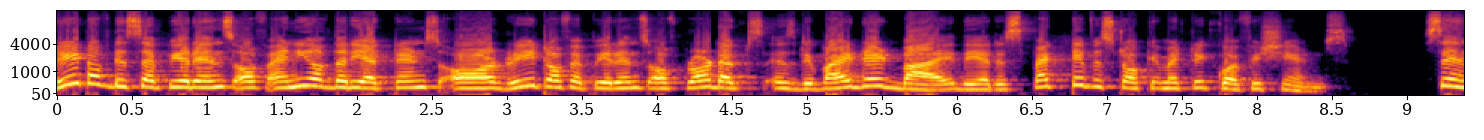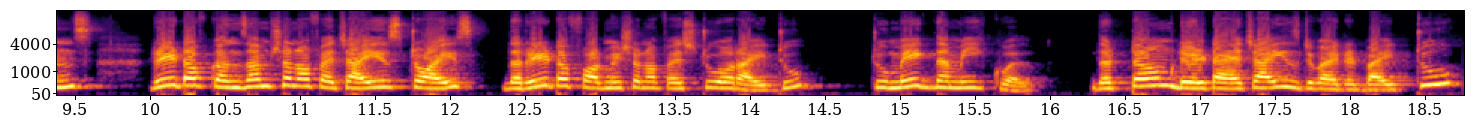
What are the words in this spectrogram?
Rate of disappearance of any of the reactants or rate of appearance of products is divided by their respective stoichiometric coefficients. Since rate of consumption of HI is twice the rate of formation of H2 or I2, to make them equal, the term delta HI is divided by 2.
